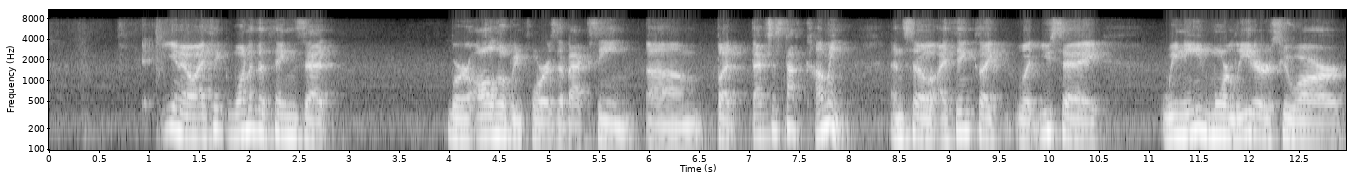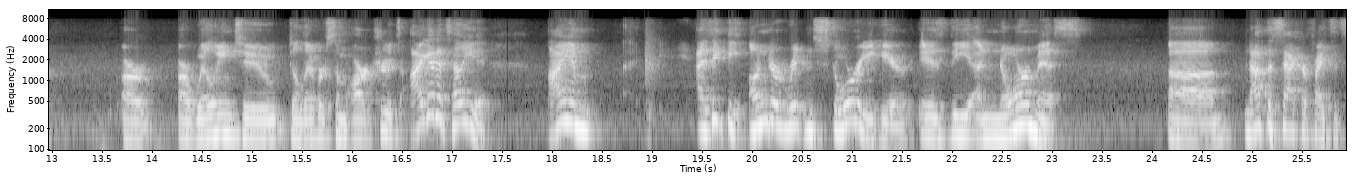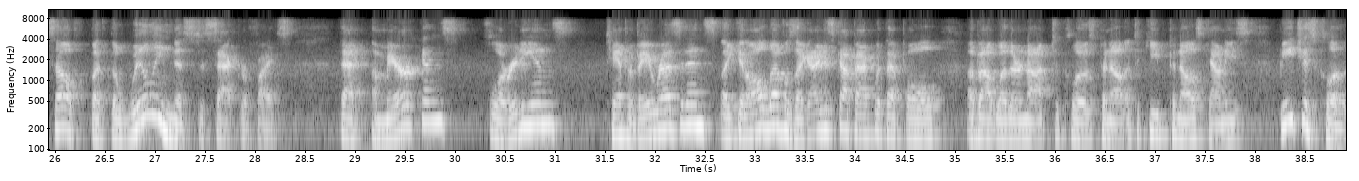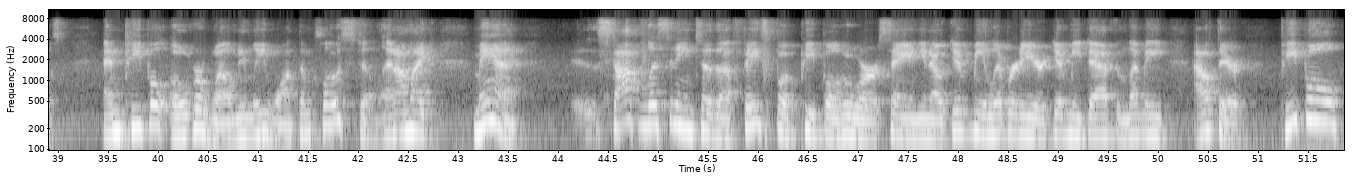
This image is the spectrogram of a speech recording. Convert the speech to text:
you know, I think one of the things that we're all hoping for is a vaccine, um, but that's just not coming. And so I think, like what you say, we need more leaders who are are are willing to deliver some hard truths. I got to tell you, I am I think the underwritten story here is the enormous, uh, not the sacrifice itself, but the willingness to sacrifice that Americans, Floridians, Tampa Bay residents, like at all levels. Like I just got back with that poll about whether or not to close Pinellas, to keep Pinellas County's beaches closed, and people overwhelmingly want them closed still. And I'm like, man, stop listening to the Facebook people who are saying, you know, give me liberty or give me death and let me out there. People,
